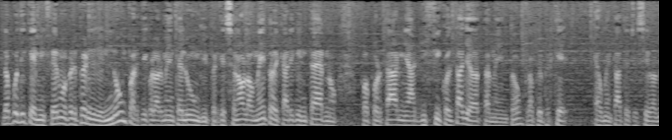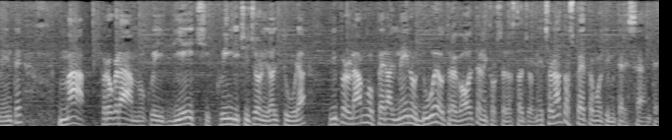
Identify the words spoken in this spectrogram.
dopodiché mi fermo per periodi non particolarmente lunghi perché sennò l'aumento del carico interno può portarmi a difficoltà di adattamento, proprio perché è aumentato eccessivamente, ma programmo quei 10-15 giorni d'altura li programmo per almeno due o tre volte nel corso della stagione. E c'è un altro aspetto molto interessante,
